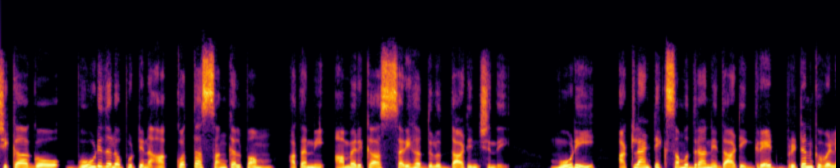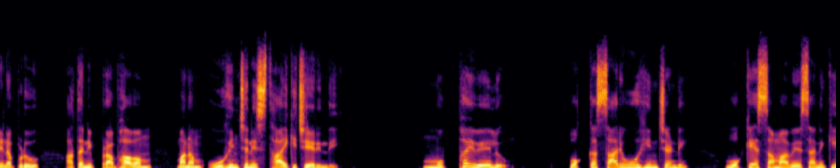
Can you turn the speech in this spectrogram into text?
చికాగో బూడిదలో పుట్టిన ఆ కొత్త సంకల్పం అతన్ని అమెరికా సరిహద్దులు దాటించింది. మూడీ అట్లాంటిక్ సముద్రాన్ని దాటి గ్రేట్ బ్రిటన్కు వెళ్ళినప్పుడు అతని ప్రభావం మనం ఊహించని స్థాయికి చేరింది. ముప్పై వేలు. ఒక్కసారి ఊహించండి ఒకే సమావేశానికి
